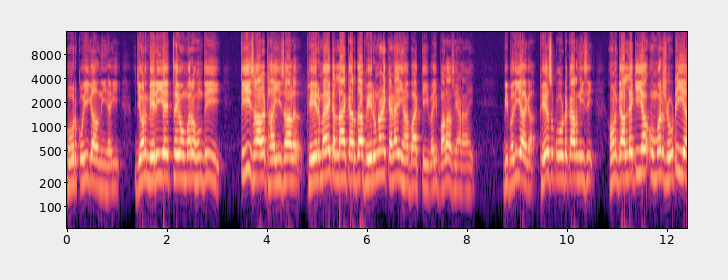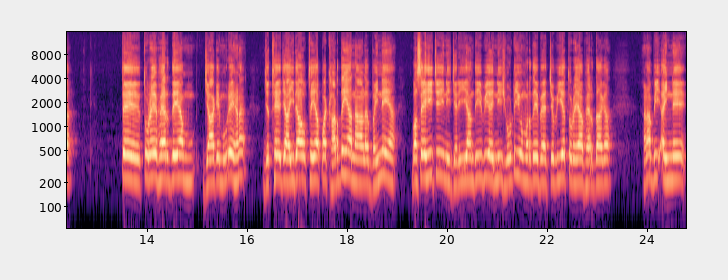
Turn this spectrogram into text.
ਹੋਰ ਕੋਈ ਗੱਲ ਨਹੀਂ ਹੈਗੀ। ਜੇ ਹੁਣ ਮੇਰੀ ਇੱਥੇ ਉਮਰ ਹੁੰਦੀ 30 ਸਾਲ 28 ਸਾਲ ਫੇਰ ਮੈਂ ਇਹ ਗੱਲਾਂ ਕਰਦਾ ਫੇਰ ਉਹਨਾਂ ਨੇ ਕਹਿਣਾ ਜੀ ਹਾਂ ਬਾਕੀ ਬਾਈ ਬਾਹਲਾ ਸਿਆਣਾ ਇਹ। ਵੀ ਵਧੀਆਗਾ ਫੇਰ ਸਪੋਰਟ ਕਰਨੀ ਸੀ। ਹੁਣ ਗੱਲ ਕੀ ਆ ਉਮਰ ਛੋਟੀ ਆ ਤੇ ਤੁਰੇ ਫਿਰਦੇ ਆ ਜਾ ਕੇ ਮੂਰੇ ਹਨਾ? ਜਿੱਥੇ ਜਾਈਦਾ ਉੱਥੇ ਆਪਾਂ ਖੜਦੇ ਆ ਨਾਲ ਬਹਿਨੇ ਆ। ਬਸ ਇਹੀ ਚੀਜ਼ ਨਹੀਂ ਜਰੀ ਜਾਂਦੀ ਵੀ ਇੰਨੀ ਛੋਟੀ ਉਮਰ ਦੇ ਵਿੱਚ ਵੀ ਇਹ ਤੁਰਿਆ ਫਿਰਦਾਗਾ ਹਨਾ? ਵੀ ਇੰਨੇ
